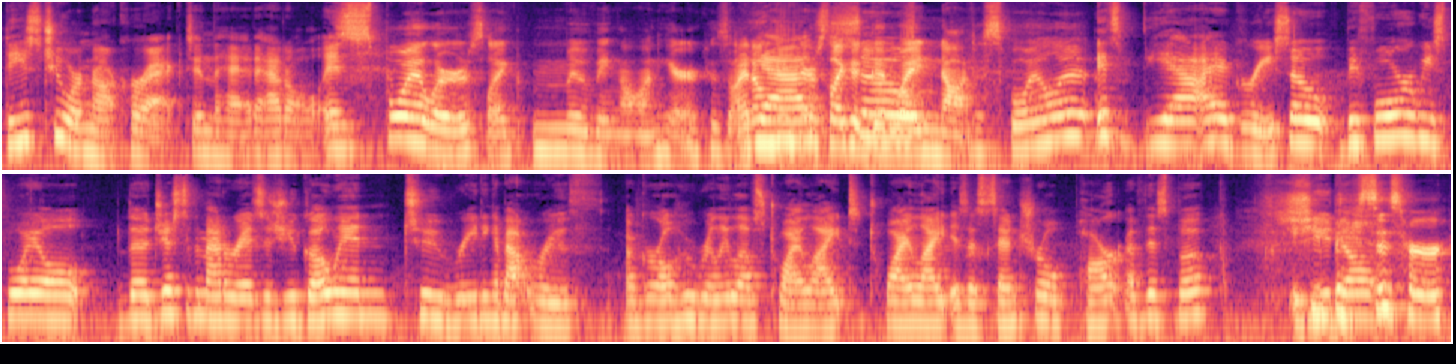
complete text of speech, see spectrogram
These two are not correct in the head at all and spoilers like moving on here because I don't Yeah, think there's like a good way not to spoil it. It's yeah, I agree. So before we spoil, the gist of the matter is, is you go into reading about Ruth, a girl who really loves Twilight. Twilight is a central part of this book. If she bases her,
